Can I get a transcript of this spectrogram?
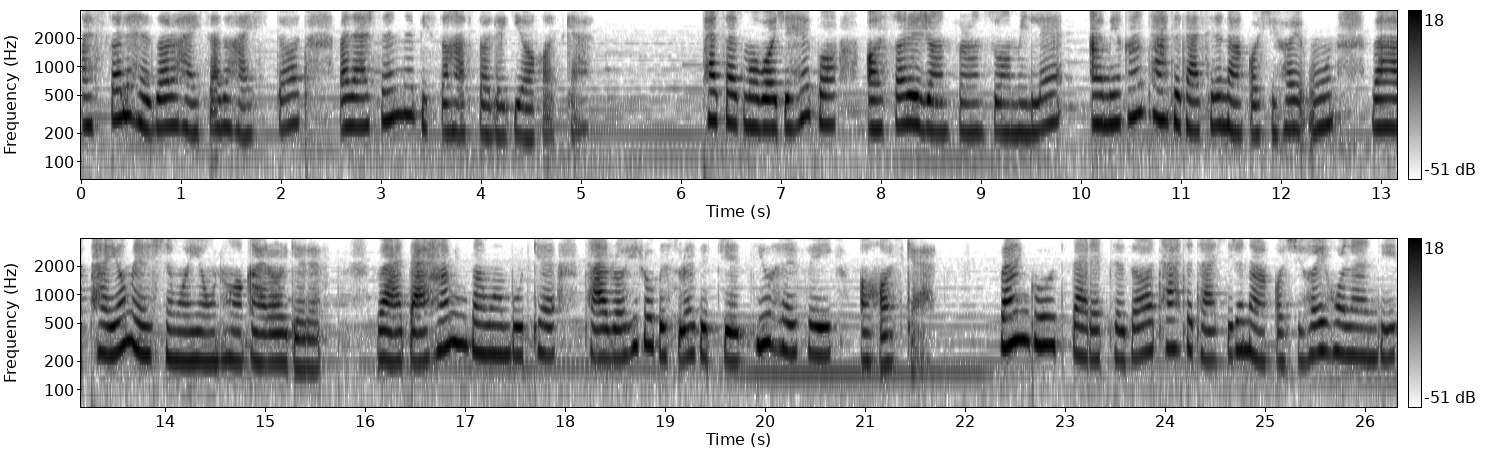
از سال 1880 و در سن 27 سالگی آغاز کرد. پس از مواجهه با آثار ژان فرانسوا میله عمیقا تحت تاثیر نقاشی های اون و پیام اجتماعی اونها قرار گرفت و در همین زمان بود که طراحی رو به صورت جدی و حرفه‌ای آغاز کرد. ونگوگ در ابتدا تحت تاثیر نقاشی های هلندی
